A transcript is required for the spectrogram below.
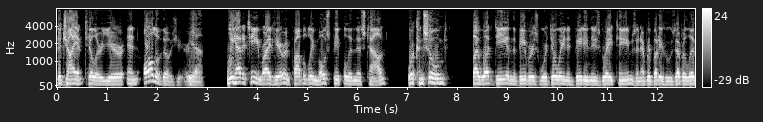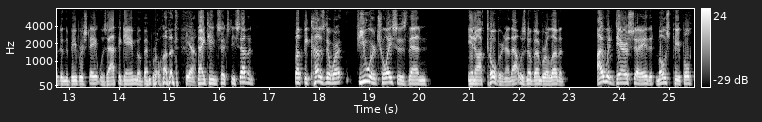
the giant killer year, and all of those years, yeah we had a team right here, and probably most people in this town were consumed by what Dee and the Beavers were doing and beating these great teams. And everybody who's ever lived in the Beaver State was at the game November 11th, yeah. 1967. But because there were fewer choices than in October, now that was November 11th, I would dare say that most people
